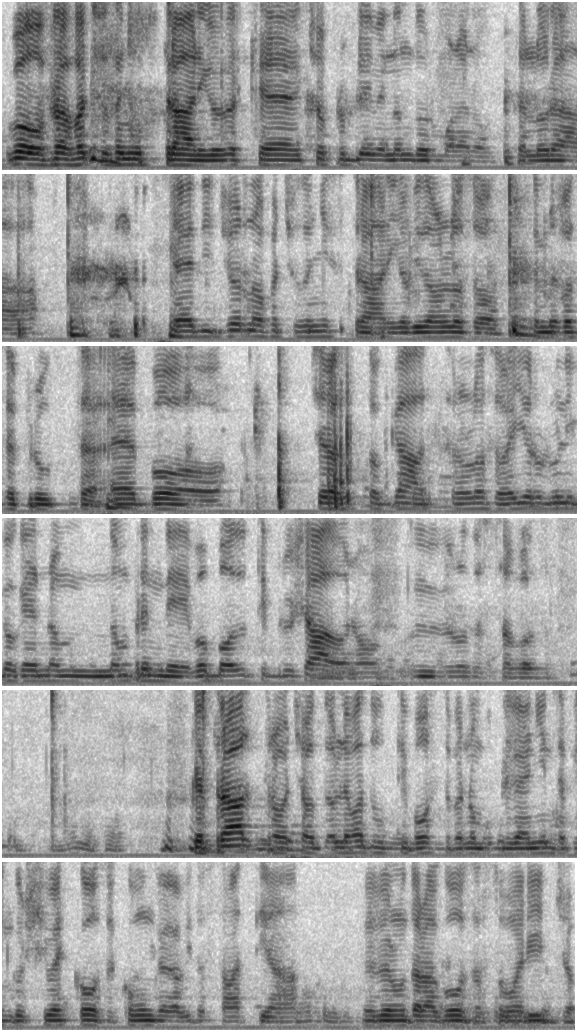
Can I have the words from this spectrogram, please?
Boh, fra faccio segni strani perché ho problemi e non dormo la notte. Allora, cioè, di giorno faccio segni strani, capito? Non lo so, sempre cose brutte. E boh, c'era tutto gas, non lo so. Io ero l'unico che non, non prendevo. Boh, tutti bruciavano. Mi è venuta sta cosa. Che tra l'altro cioè, ho levato tutti i post per non pubblicare niente finché usciva il coso. E comunque, capito, stamattina mi è venuta la cosa, sto pomeriggio.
